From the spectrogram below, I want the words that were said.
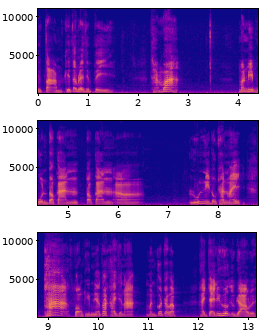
สิบสามคริสตันพาเลตสิบสี่ถามว่ามันมีผลต่อการต่อการอ่าลุ้นหนีตกชั้นไหม ถ้าสองทีมเนี้ย ถ้าใครชนะ มันก็จะแบบหายใจได้เฮือกยาวๆเลย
